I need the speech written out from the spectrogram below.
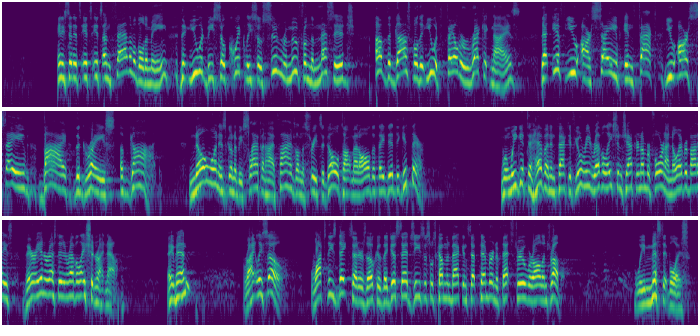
And he said, it's, it's, it's unfathomable to me that you would be so quickly, so soon removed from the message of the gospel that you would fail to recognize that if you are saved, in fact, you are saved by the grace of God. No one is going to be slapping high fives on the streets of gold talking about all that they did to get there. When we get to heaven, in fact, if you'll read Revelation chapter number four, and I know everybody's very interested in Revelation right now. Amen? Rightly so. Watch these date setters, though, because they just said Jesus was coming back in September, and if that's true, we're all in trouble. We missed it, boys.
